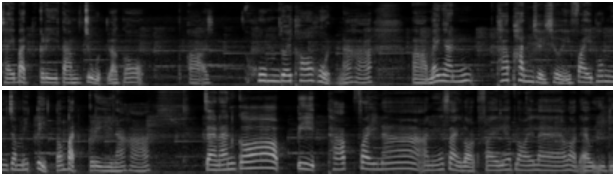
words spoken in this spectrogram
ใช้บัตรกรีตามจุดแล้วก็อ่าหุ้มด้วยท่อหดนะคะอ่าไม่งั้น ถ้าพันเฉยๆ ไฟพวกนี้จะไม่ติดต้องบัตรกรีนะคะ จากนั้นก็ปิดทับไฟหน้า อันนี้ใส่หลอดไฟเรียบร้อยแล้วหลอด LED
